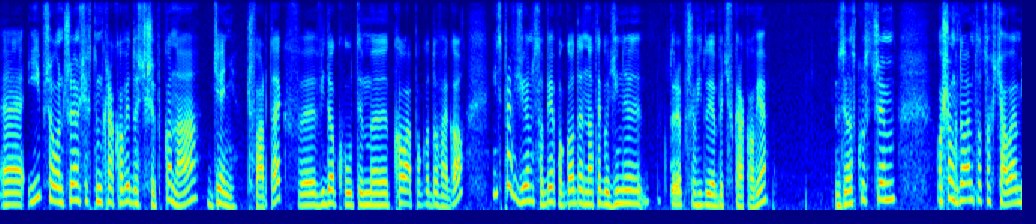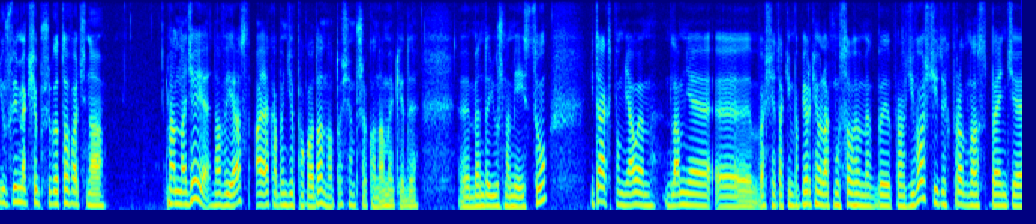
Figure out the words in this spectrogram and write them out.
E, I przełączyłem się w tym Krakowie dość szybko na dzień czwartek w widoku tym e, koła pogodowego i sprawdziłem sobie pogodę na te godziny, które przewiduję być w Krakowie. W związku z czym osiągnąłem to, co chciałem. Już wiem, jak się przygotować na, mam nadzieję, na wyjazd. A jaka będzie pogoda, no to się przekonamy, kiedy e, będę już na miejscu. I tak jak wspomniałem, dla mnie e, właśnie takim papierkiem lakmusowym jakby prawdziwości tych prognoz będzie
